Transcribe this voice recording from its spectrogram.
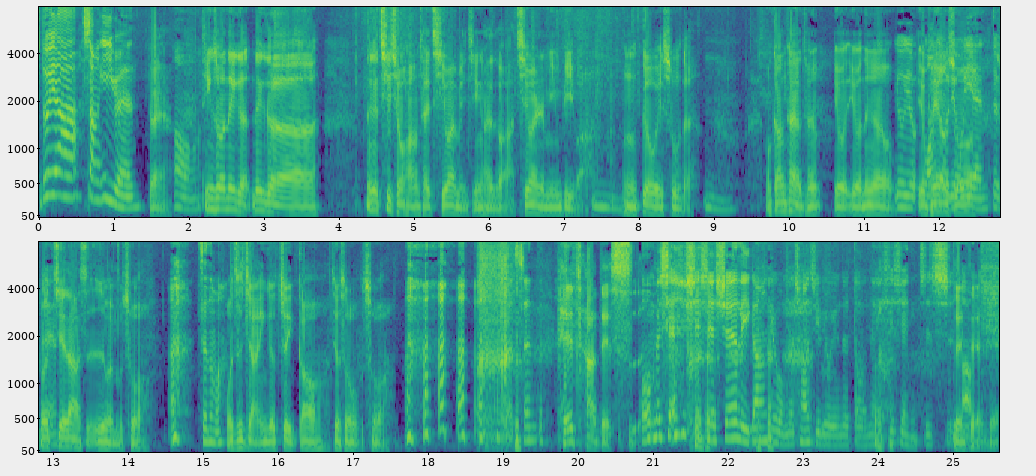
对呀、啊，上亿元。对，哦，听说那个那个那个气球好像才七万美金还是多少？七万人民币吧？嗯嗯，个位数的。嗯，我刚刚看有朋有有那个有有有朋友说留言？说介大使日文不错啊，真的吗？我只讲一个最高就说我不错。真的，我们先谢谢 Shirley 刚刚给我们的超级留言的抖内，谢谢你支持。对对对，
